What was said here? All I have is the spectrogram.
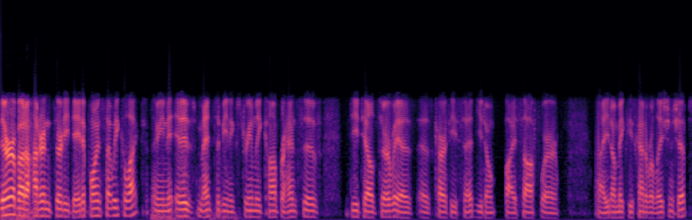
There are about 130 data points that we collect. I mean, it is meant to be an extremely comprehensive, detailed survey. As as Karthi said, you don't buy software uh, you don't make these kind of relationships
